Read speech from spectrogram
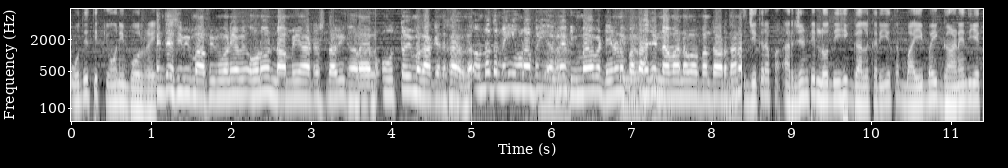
ਉਹਦੇ ਤੇ ਕਿਉਂ ਨਹੀਂ ਬੋਲ ਰਹੇ? ਕਹਿੰਦੇ ਸੀ ਵੀ ਮਾਫੀ ਮੰਗਣੀ ਹੋਵੇ ਹੁਣ ਉਹ ਨਾਮੇ ਆਰਟਿਸਟ ਦਾ ਵੀ ਗਾਣਾ ਹੈ। ਉਹ ਤੋਂ ਵੀ ਮੰਗਾ ਕੇ ਦਿਖਾਇਓ ਨਾ। ਉਹਨਾਂ ਤਾਂ ਨਹੀਂ ਹੋਣਾ ਬਈ ਅਗਲੇ ਟੀਮਾਂ ਵੱਡੇ ਇਹਨਾਂ ਨੂੰ ਪਤਾ ਹਜੇ ਨਵਾਂ ਨਵਾਂ ਬੰਦਾ ਉੱਠਦਾ ਨਾ। ਜੇਕਰ ਆਪਾਂ ਅਰਜਨ ਢਿੱਲੋਂ ਦੀ ਹੀ ਗੱਲ ਕਰੀਏ ਤਾਂ ਬਾਈ ਬਾਈ ਗਾਣੇ ਦੀ ਇੱਕ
